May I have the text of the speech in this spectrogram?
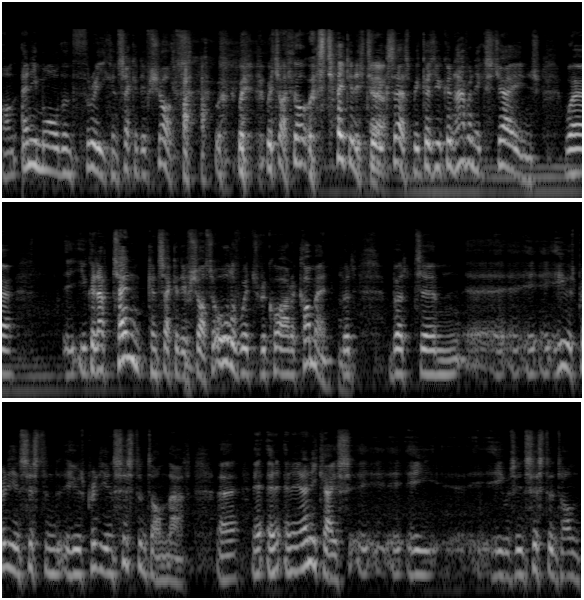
on any more than three consecutive shots, which I thought was taking it to yeah. excess because you can have an exchange where you can have ten consecutive shots, all of which require a comment. Mm. But but um, uh, he was pretty insistent. He was pretty insistent on that, uh, and, and, in any case, he, he, he was insistent on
